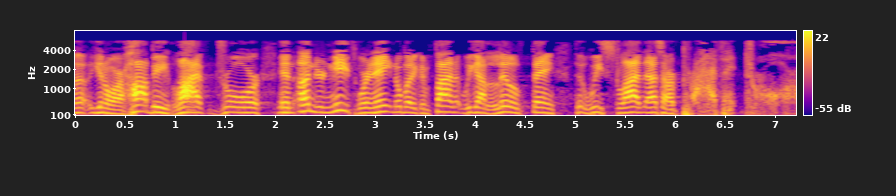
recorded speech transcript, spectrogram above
uh, you know our hobby life drawer. And underneath where it ain't nobody can find it we got a little thing that we slide. That's our private drawer.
